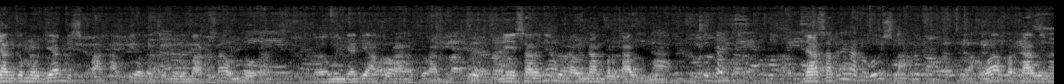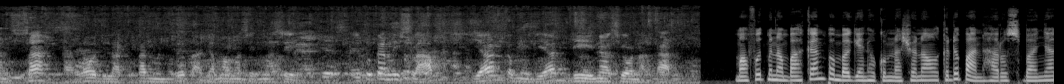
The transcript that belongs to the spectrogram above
yang kemudian disepakati oleh seluruh bangsa untuk menjadi aturan-aturan hukum misalnya undang-undang perkawinan itu kan dasarnya kan hukum Islam bahwa perkawinan sah kalau dilakukan menurut agama masing-masing itu kan Islam yang kemudian dinasionalkan Mahfud menambahkan pembagian hukum nasional ke depan harus banyak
